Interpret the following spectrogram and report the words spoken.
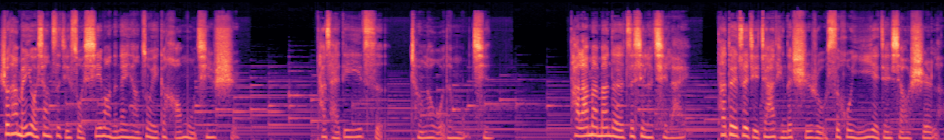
说她没有像自己所希望的那样做一个好母亲时，她才第一次。”成了我的母亲。塔拉慢慢的自信了起来，她对自己家庭的耻辱似乎一夜间消失了。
